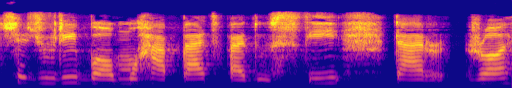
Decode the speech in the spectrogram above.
چجوری با محبت و دوستی در راه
